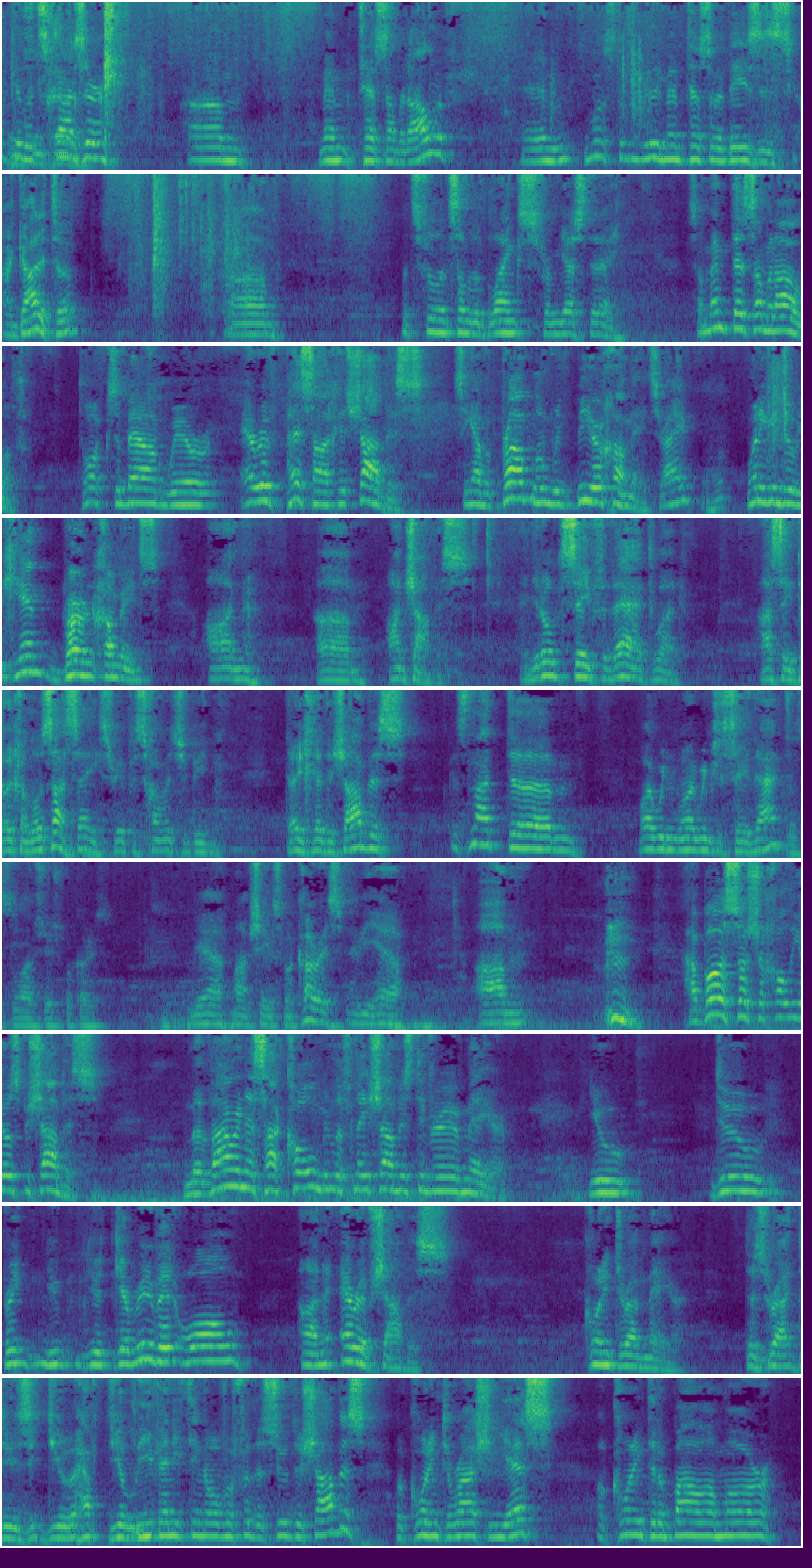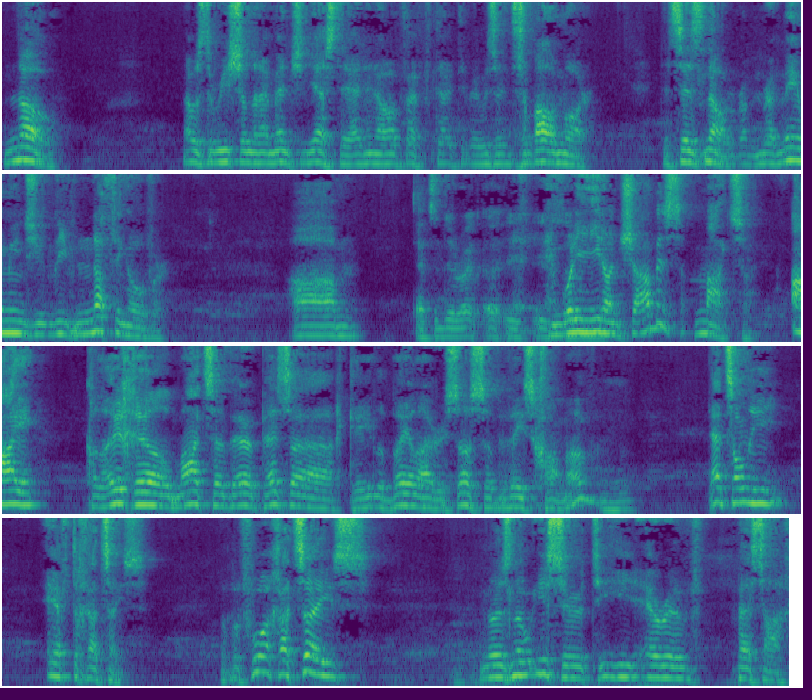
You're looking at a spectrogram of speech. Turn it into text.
Okay, let's chazer um, Mem Tes Amid Aleph, and most of the really Mem Tes Amid Beis is Agadita. Um, let's fill in some of the blanks from yesterday. So Mem Tes Amid Aleph talks about where Erev Pesach is Shabbos. So you have a problem with beer chametz, right? What are you going to do? You can't burn chametz on um, on Shabbos, and you don't say for that what I say doicha los I say shrifus chametz should be doicha the Shabbos. It's not. Um, why wouldn't Why wouldn't you say that? That's a lot of shish bakaris. Yeah, Mav Sheikh's Makaris, maybe, yeah. Um, Cholios B'Shabbos. Mevarin es hakol milifnei Shabbos divrei Meir. You do bring you you get rid of it all on erev Shabbos, according to Rab Meir. Does do you, do you have do you leave anything over for the Suda Shabbos? According to Rashi, yes. According to the Baal HaMaor, no. That was the Rishon that I mentioned yesterday. I didn't know if it was a, it's a Baal HaMaor that says no. Rav Meir means you leave nothing over. Um, That's a direct. Uh, is, is, and what do you eat on Shabbos? Matzah. I kaleichel matzah ber pesach keila beil arisosa beveis chamav. That's only after chatzais. But before chatzais, there's no iser to eat erev pesach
